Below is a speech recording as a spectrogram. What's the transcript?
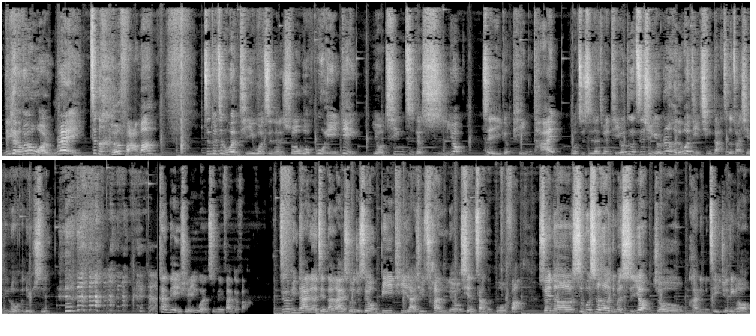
你可能会问我，Ray，这个合法吗？针对这个问题，我只能说我不一定有亲自的使用这一个平台。我只是在这边提供这个资讯，有任何的问题，请打这个专线联络我的律师。看电影学英文，顺便犯个法。这个平台呢，简单来说就是用 BT 来去串流线上的播放，所以呢，适不适合你们使用，就看你们自己决定喽。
